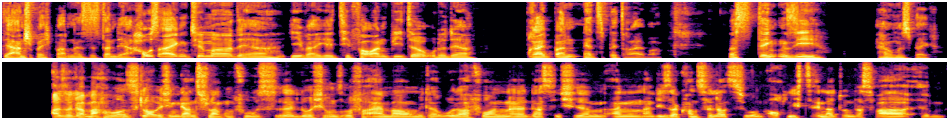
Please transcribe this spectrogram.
der Ansprechpartner? Ist es dann der Hauseigentümer, der jeweilige TV-Anbieter oder der Breitbandnetzbetreiber? Was denken Sie, Herr Hummelsbeck? Also da machen wir uns, glaube ich, einen ganz schlanken Fuß äh, durch unsere Vereinbarung mit der Vodafone, äh, dass sich ähm, an, an, dieser Konstellation auch nichts ändert. Und das war ähm,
